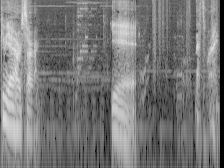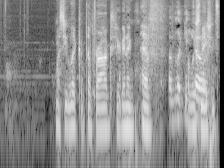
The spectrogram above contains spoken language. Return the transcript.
Give me that heart star. Yeah. That's right. Once you look at the frogs, you're gonna have I'm looking hallucinations.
